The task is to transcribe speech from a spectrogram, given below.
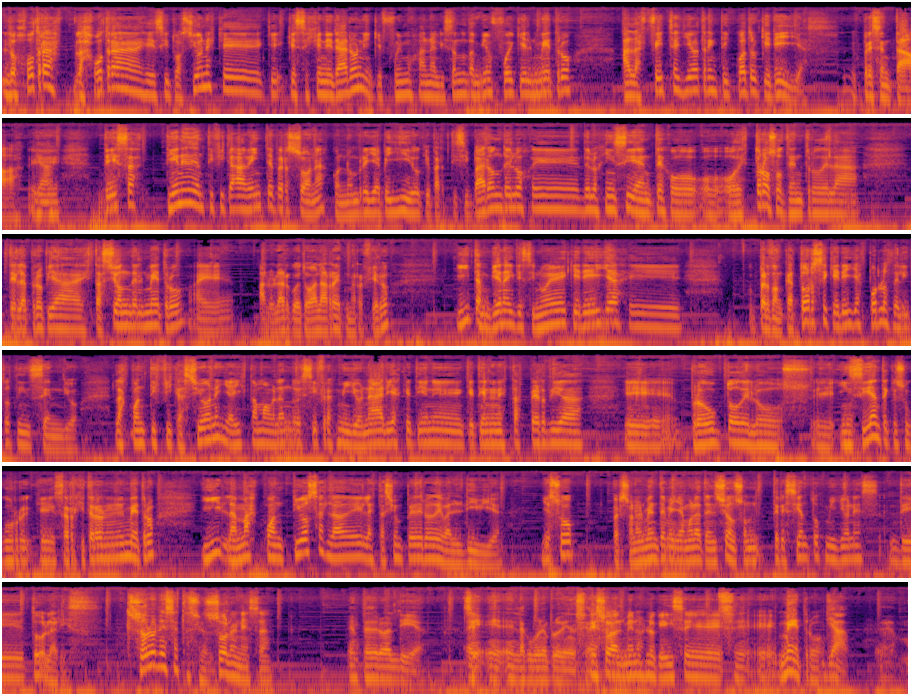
los otras, las otras eh, situaciones que, que, se generaron y que fuimos analizando también fue que el metro a la fecha lleva 34 querellas presentadas. Eh, de esas tiene identificadas 20 personas con nombre y apellido que participaron de los, eh, de los incidentes o, destrozos dentro de la, de la propia estación del metro, a lo largo de toda la red me refiero. Y también hay 19 querellas perdón, 14 querellas por los delitos de incendio. Las cuantificaciones, y ahí estamos hablando de cifras millonarias que, tiene, que tienen estas pérdidas eh, producto de los eh, incidentes que se, ocurre, que se registraron en el metro, y la más cuantiosa es la de la estación Pedro de Valdivia. Y eso personalmente me llamó la atención, son 300 millones de dólares. ¿Solo en esa estación? Solo en esa. En Pedro Valdivia, eh, en, la comuna de Providencia. Eso al menos lo que dice Metro. Ya, eh,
